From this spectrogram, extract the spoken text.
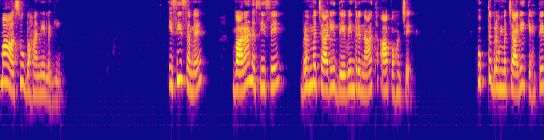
माँ आँसू बहाने लगी। इसी समय वाराणसी से ब्रह्मचारी देवेंद्र नाथ आ पहुँचे। उक्त ब्रह्मचारी कहते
